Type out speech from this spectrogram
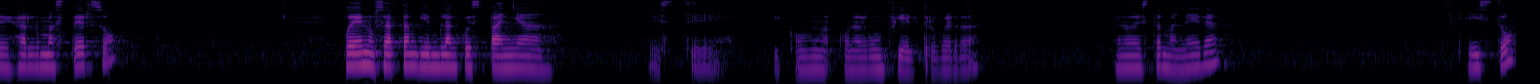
dejarlo más terso. Pueden usar también blanco España este, y con, con algún fieltro, ¿verdad? Bueno, de esta manera. Listo.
